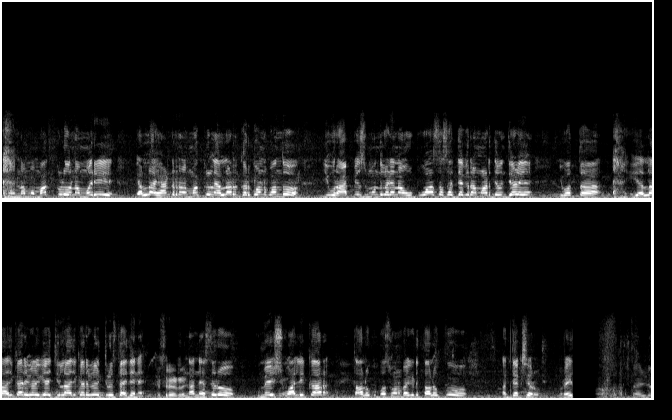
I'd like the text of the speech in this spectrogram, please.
ನಮ್ಮ ಮಕ್ಕಳು, ನಮ್ಮ ಮರಿ, ಎಲ್ಲ ಹೆಂಡ್ರ ಮಕ್ಕಳನ್ನ ಎಲ್ಲರೂ ಕರ್ಕೊಂಡು ಬಂದು ಇವ್ರ ಆಫೀಸ್ ಮುಂದ್ಗಡೆ ನಾವು ಉಪವಾಸ ಸತ್ಯಾಗ್ರಹ ಮಾಡ್ತೇವೆ ಅಂತೇಳಿ ಇವತ್ತು ಈ ಎಲ್ಲ ಅಧಿಕಾರಿಗಳಿಗೆ ಜಿಲ್ಲಾಧಿಕಾರಿಗಳಿಗೆ ತಿಳಿಸ್ತಾ ಇದ್ದೇನೆ. ಹೆಸರು ನನ್ನ ಹೆಸರು ಉಮೇಶ್ ವಾಲಿಕಾರ್ ತಾಲೂಕು ಬಸವನ ಬಾಗಿಡಿ ತಾಲೂಕು ಅಧ್ಯಕ್ಷರು. ರೈತ ಅಲ್ಲಿ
